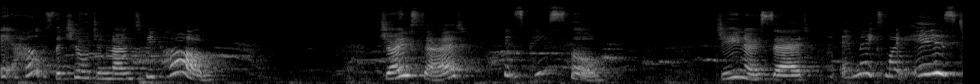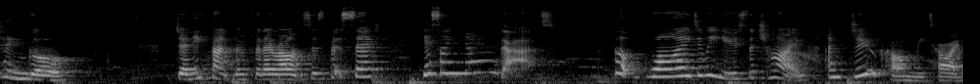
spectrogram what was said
it helps the children learn to be calm. Jo said, it's peaceful. Jino said, it makes my ears tingle. Jenie thanked them for their answers but said, yes, I know that. But why do we use the chime and do calm me time?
